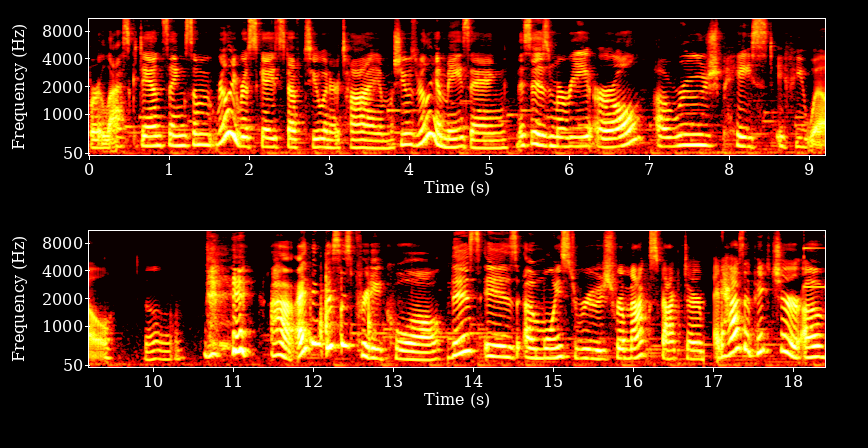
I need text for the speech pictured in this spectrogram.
burlesque dancing, some really risque stuff too in her time. She was really amazing. This is Marie Earle, a rouge paste if you will. Oh. Ah, I think this is pretty cool. This is a Moist Rouge from Max Factor. It has a picture of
